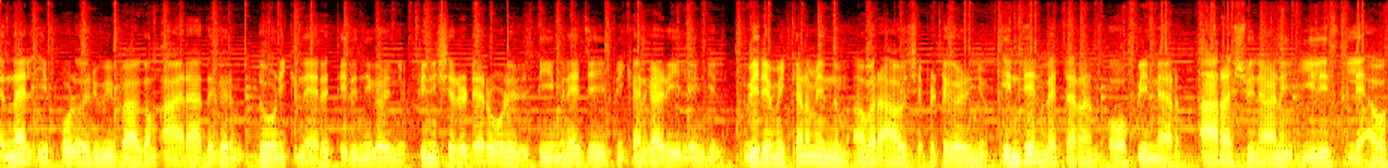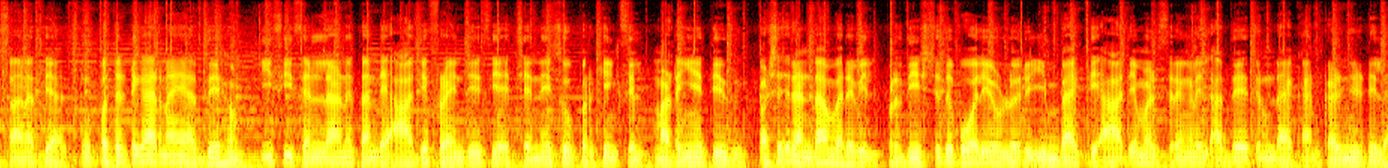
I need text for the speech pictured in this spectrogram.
എന്നാൽ ഇപ്പോൾ ഒരു വിഭാഗം ആരാധകരും ധോണിക്ക് നേരെ തിരിഞ്ഞു കഴിഞ്ഞു. ഫിനിഷറുടെ റോളിൽ ടീമിനെ ജയിപ്പിക്കാൻ കഴിയില്ലെങ്കിൽ വിരമിക്കണമെന്നും അവർ ആവശ്യപ്പെട്ടു കഴിഞ്ഞു. Indian veteran off spinner R അശ്വിനാണ് ഈ ലിസ്റ്റിലെ അവസാനത്തെ ആൾ. മുപ്പത്തെട്ടുകാരനായ അദ്ദേഹം ഈ സീസണിലാണ് തന്റെ ആദ്യ ഫ്രാഞ്ചൈസിയായ ചെന്നൈ സൂപ്പർ കിങ്സിൽ മടങ്ങിയെത്തിയത്. പക്ഷേ രണ്ടാം വരവിൽ പ്രതീക്ഷിച്ചത് പോലെയുള്ള ഒരു ഇമ്പാക്റ്റ് ആദ്യ മത്സരങ്ങളിൽ അദ്ദേഹത്തിന് ഉണ്ടാക്കാൻ കഴിഞ്ഞിട്ടില്ല.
